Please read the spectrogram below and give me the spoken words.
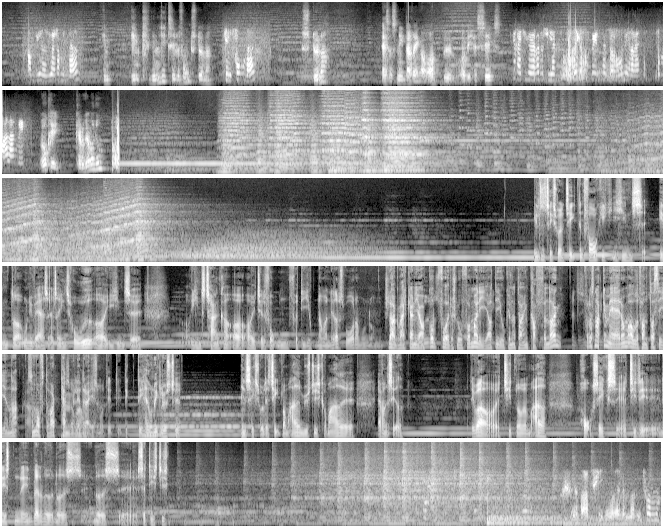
Om vi havde hørt om en hvad? En, en kvindelig telefonstønder. Telefon hvad? Stønder? Altså sådan en, der ringer op øh, og vil have sex. Jeg kan rigtig høre, hvad du siger. Jeg ved ikke, om forbindelsen er dårlig eller hvad. Du er meget langt væk. Okay, kan du høre mig nu? Hele sin seksualitet, den foregik i hendes indre univers, altså i hendes hoved og i hendes, øh, i hendes tanker og, og i telefonen, fordi når man netop spurgte om hun... Om Slagverkeren Jakob foreslo for Maria at de jo kunne ta en kaffe en dag for å snakke mer om alle fantasiene, som ofte var temmelig drøye. ligesom, det, det, det, det havde hun ikke lyst til. Hendes seksualitet var meget mystisk og meget øh, avanceret. Og det var jo tit noget med meget hård sex, øh, tit øh, næsten indblandet noget, noget, noget øh, sadistisk. Jeg er bare penge ud af munden på mig.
